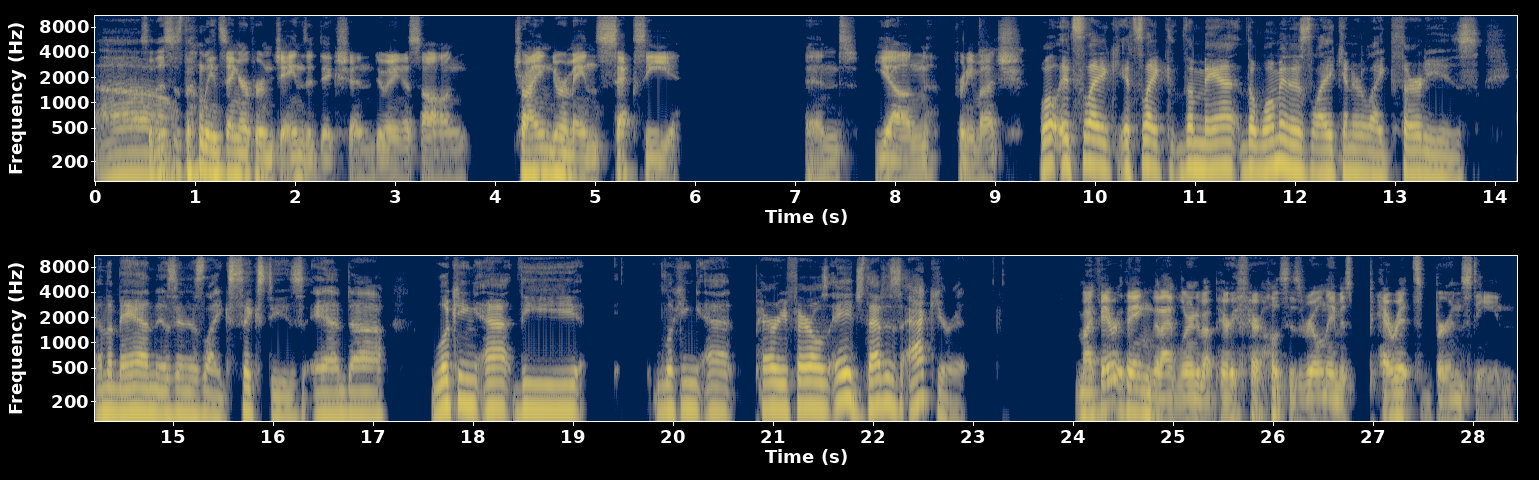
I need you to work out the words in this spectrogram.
So this Oh. is the lead singer from Jane's Addiction doing a song trying to remain sexy and young pretty much. Well, it's like it's like the man the woman is like in her like 30s and the man is in his like 60s and uh looking at the looking at Perry Farrell's age that is accurate. My favorite thing that I've learned about Perry Farrell is his real name is Parrots Bernstein.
